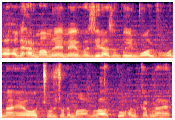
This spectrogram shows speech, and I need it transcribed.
अगर हर मामले में वज़ी अजम को इन्वॉल्व होना है और छोटे छोटे मामला को हल करना है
